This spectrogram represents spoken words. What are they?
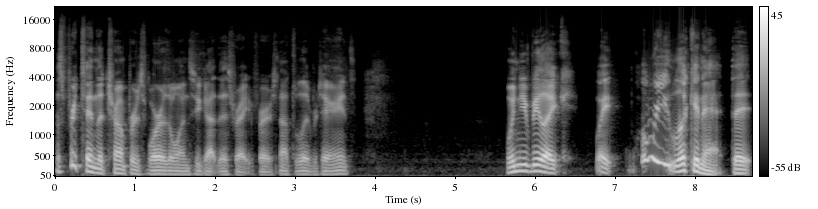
let's pretend the Trumpers were the ones who got this right first, not the libertarians. Wouldn't you be like, wait, what were you looking at that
